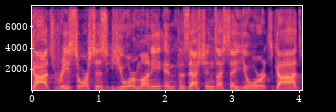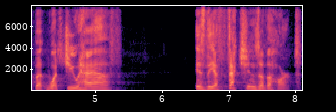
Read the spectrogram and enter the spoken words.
God's resources, your money and possessions, I say your, it's God's, but what you have is the affections of the heart.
